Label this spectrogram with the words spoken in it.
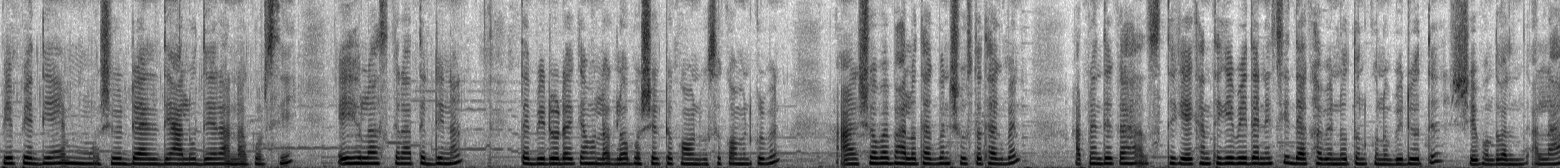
পেঁপে দিয়ে, মুসুর ডাল দিয়ে আলু দিয়ে রান্না করছি। এই হলো আজকে রাতের ডিনার। তাই ভিডিওটা কেমন লাগল অবশ্যই একটা কমেন্ট বক্সে কমেন্ট করবেন। আর সবাই ভালো থাকবেন, সুস্থ থাকবেন। আপনাদের কাছ থেকে এখান থেকে বিদায় নিচ্ছি। দেখাবেন নতুন কোনো ভিডিওতে। সে বন্ধু আল্লাহ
